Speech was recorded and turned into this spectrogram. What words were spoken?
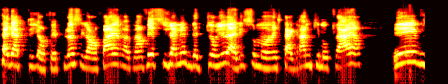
t'adapter, en fait. Puis là, c'est l'enfer. En fait, si jamais vous êtes curieux, allez sur mon Instagram clair et vous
